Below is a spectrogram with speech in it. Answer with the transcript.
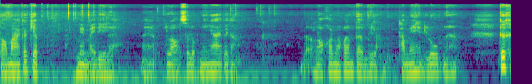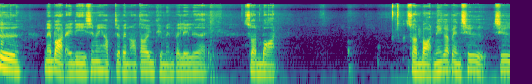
ต่อมาก็เก็บ mem id เลยนะครับ เราสรุปง่ายๆไปก่อน เดี๋ยวเราค่อยมาเพิ่มเติมทีหลังทำให้เห็นรูปนะครับ ก็คือ ในบอร์ด ID ใช่ไหมครับ จะเป็น auto increment ไปเรื่อยๆ ส่วนบอร์ด ส่วนบอร์ดนี่ก็เป็นชื่อชื่อ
